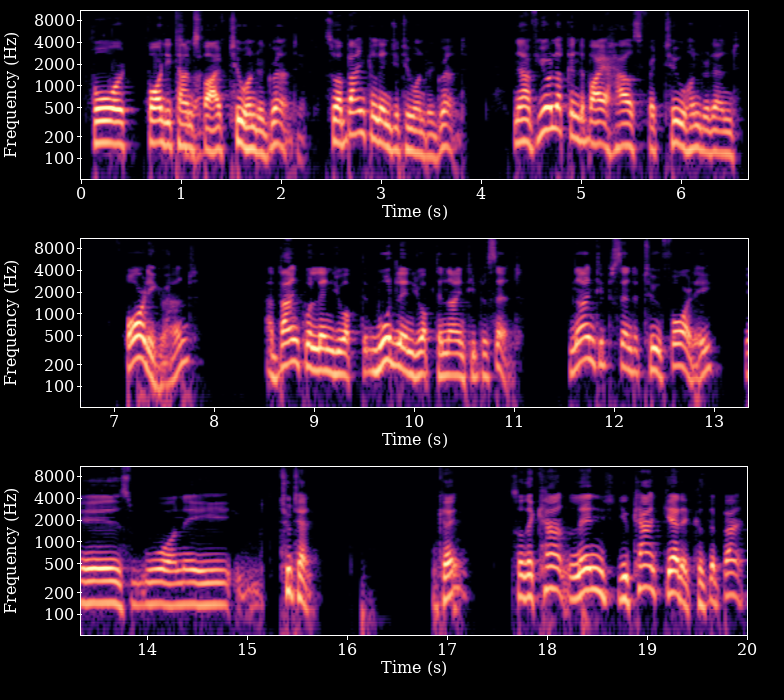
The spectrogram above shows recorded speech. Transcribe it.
four, 40 times 5, 200 grand. So a bank will lend you 200 grand. Now, if you're looking to buy a house for 240 grand, a bank will lend you up to, would lend you up to 90%. 90% of 240 is one a 210. Okay? So they can't lend, you can't get it because the bank,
